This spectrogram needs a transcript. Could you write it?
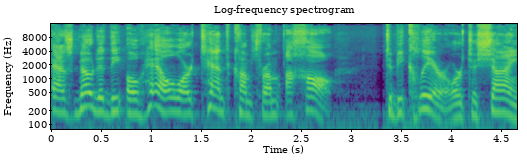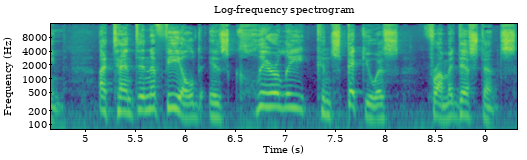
As noted, the ohel or tent comes from ahal, to be clear or to shine. A tent in a field is clearly conspicuous from a distance.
